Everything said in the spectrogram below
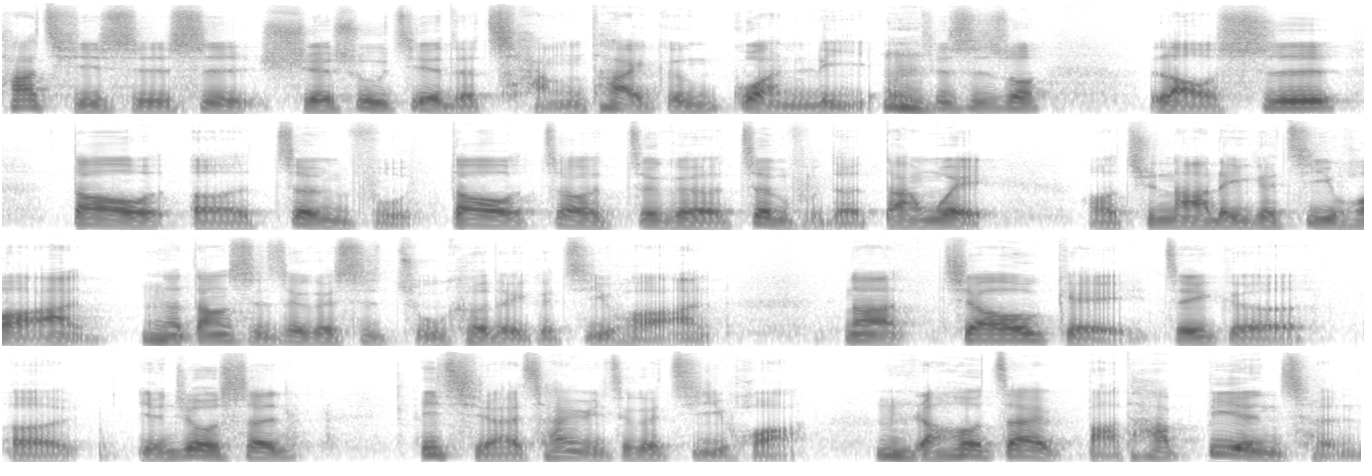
它其实是学术界的常态跟惯例，就是说老师到呃政府到这这个政府的单位哦去拿了一个计划案，那当时这个是竹科的一个计划案，那交给这个呃研究生一起来参与这个计划，然后再把它变成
